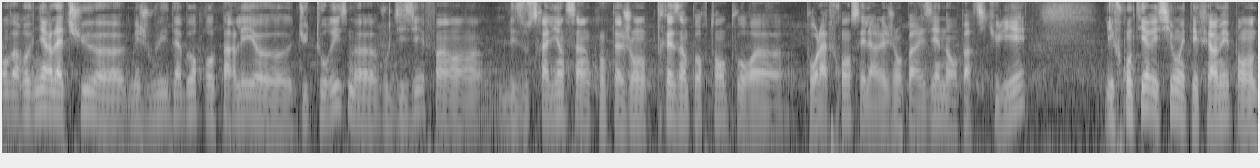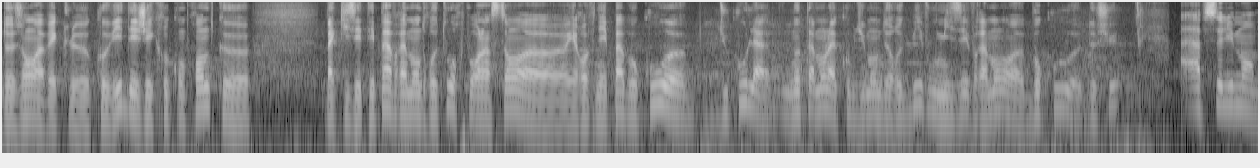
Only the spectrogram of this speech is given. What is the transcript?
on va revenir là-dessus, euh, mais je voulais d'abord reparler euh, du tourisme. Euh, vous le disiez, les Australiens, c'est un contingent très important pour, la France et la région parisienne en particulier. Les frontières ici ont été fermées pendant deux ans avec le Covid et j'ai cru comprendre que bah, qu'ils n'étaient pas vraiment de retour pour l'instant et revenaient pas beaucoup. du coup, notamment la Coupe du Monde de rugby, vous misez vraiment beaucoup dessus? Absolument.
